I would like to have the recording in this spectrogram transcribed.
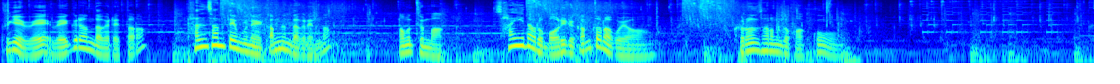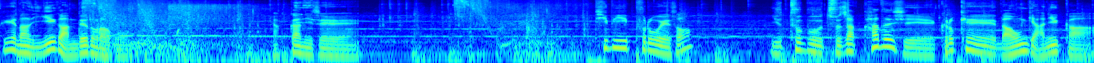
그게 왜 왜 그런다 그랬더라? 탄산 때문에 감는다 그랬나? 아무튼 막 사이다로 머리를 감더라고요. 그런 사람도 봤고 그게 난 이해가 안 되더라고. 약간 이제 TV 프로에서 유튜브 주작 하듯이 그렇게 나온 게 아닐까.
